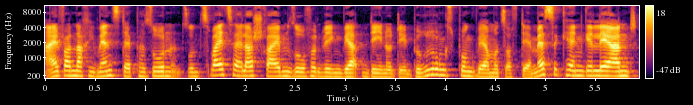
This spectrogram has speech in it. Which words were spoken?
einfach nach Events der Person so einen Zweizeiler schreiben, so von wegen, wir hatten den und den Berührungspunkt, wir haben uns auf der Messe kennengelernt,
